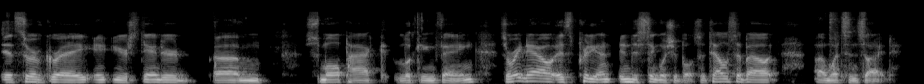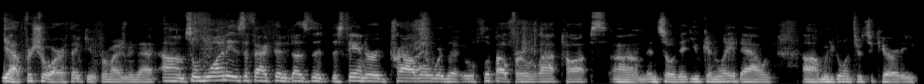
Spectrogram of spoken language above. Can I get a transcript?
It's sort of gray, your standard um, small pack looking thing. So right now it's pretty un- indistinguishable. So tell us about um, what's inside. Yeah, for sure. Thank you for reminding me that. Um, so one is the fact that it does the, the standard travel where the, it will flip out for laptops, um, and so that you can lay down um, when you're going through security.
